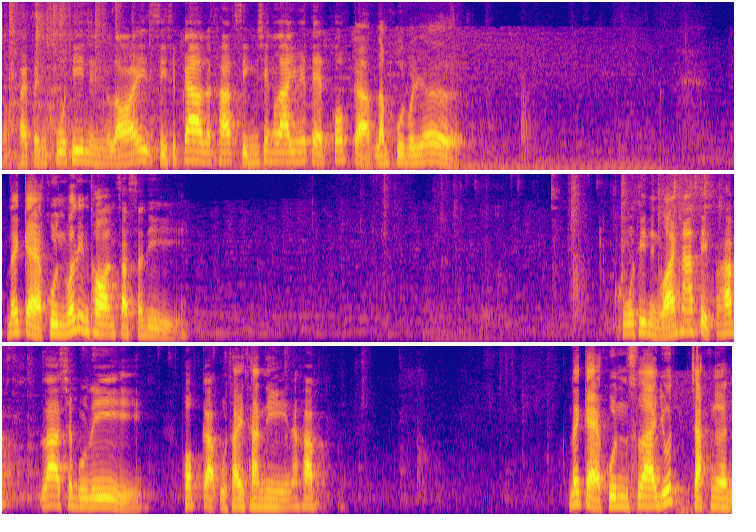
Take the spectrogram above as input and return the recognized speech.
ต่อไปเป็นคู่ที่ 149 นะครับ สิงห์เชียงรายยูไนเต็ดพบกับลำพูนวอริเออร์ ได้แก่คุณวลินทร์สัสดี คู่ที่ 150 ครับ ราชบุรี พบกับอุทัยธานีนะครับ ได้แก่คุณสลายุทธจักเงิน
